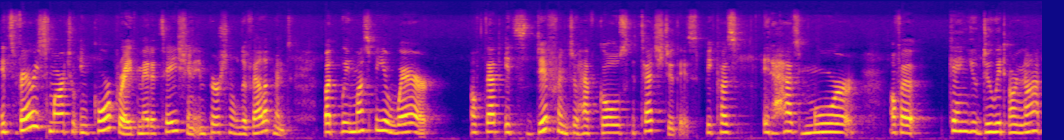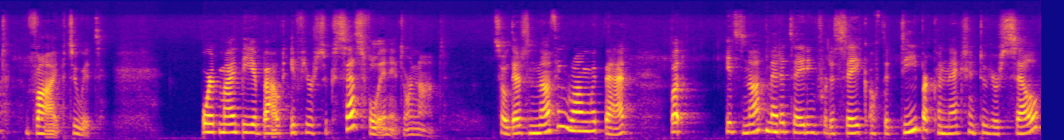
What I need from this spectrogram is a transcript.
It's very smart to incorporate meditation in personal development, but we must be aware of that it's different to have goals attached to this because it has more of a can you do it or not vibe to it. Or it might be about if you're successful in it or not. So there's nothing wrong with that, but it's not meditating for the sake of the deeper connection to yourself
